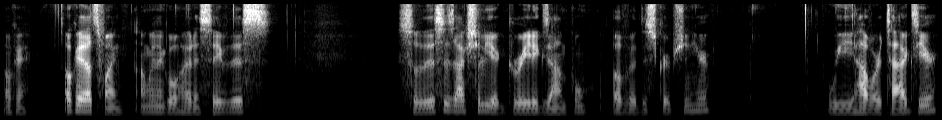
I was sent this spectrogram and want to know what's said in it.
Okay. Okay that's fine. I'm gonna go ahead and save this. So this is actually a great example of a description here. We have our tags here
